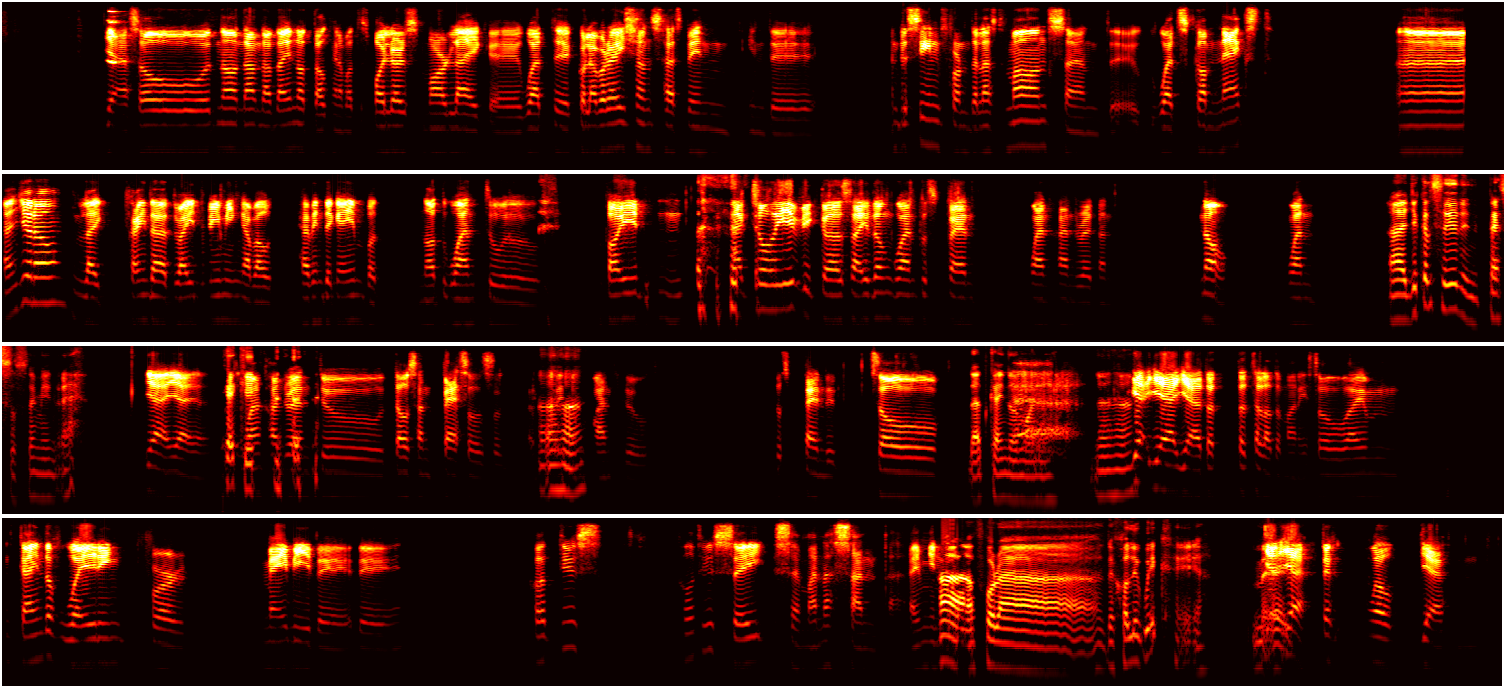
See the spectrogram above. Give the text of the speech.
Yeah, so no, no, no, I'm not talking about the spoilers. More like uh, what uh, collaborations has been in the in the scene from the last months and uh, what's come next. Uh, and you know, like kind of dry dreaming about having the game, but not want to buy it actually because I don't want to spend 100 and no one Uh, you can see it in pesos. I mean, eh, Yeah, yeah, yeah. One hundred two thousand pesos, and and I Uh-huh. don't want to to spend it. So that kind of money. uh, Uh-huh. yeah, yeah, yeah. That that's a lot of money. So I'm kind of waiting for maybe the the how do you how do you say Semana Santa? I mean, Ah, for uh, the Holy Week. Yeah. Yeah, yeah. The, well, yeah,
